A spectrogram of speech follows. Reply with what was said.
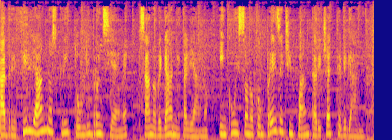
Padre e figlia hanno scritto un libro insieme, Sano Vegano Italiano, in cui sono comprese 50 ricette vegane.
